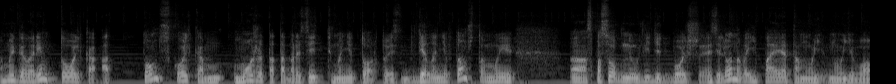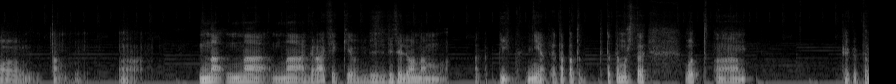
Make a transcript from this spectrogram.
мы говорим только о том, сколько может отобразить монитор. То есть дело не в том, что мы способны увидеть больше зеленого, и поэтому ну, его там, на, на, на графике в зеленом пик. Нет, это потому что вот как это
